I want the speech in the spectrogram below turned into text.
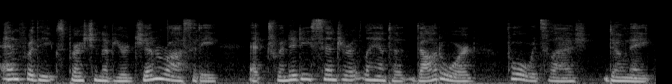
and for the expression of your generosity at trinitycenteratlanta.org forward slash donate.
